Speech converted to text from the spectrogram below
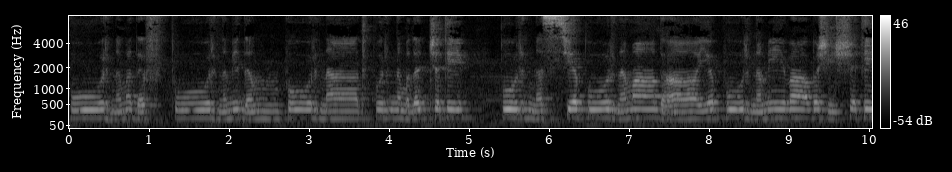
पूर्णमदः पूर्णमिदं पूर्णात् पूर्णमुदच्छते पूर्णस्य पूर्णमादाय पूर्णमेवावशिष्यते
